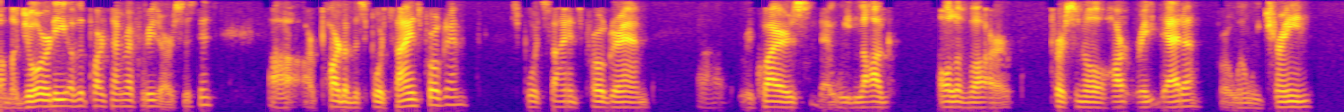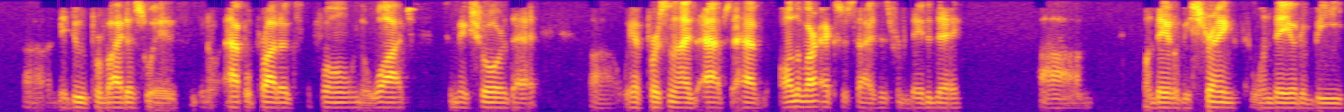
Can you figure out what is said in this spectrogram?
a majority of the part-time referees, our assistants, uh, are part of the sports science program. Sports science program uh, requires that we log all of our personal heart rate data for when we train uh, they do provide us with, you know, Apple products, the phone, the watch, to make sure that uh, we have personalized apps that have all of our exercises from day to day. Um, one day it'll be strength, one day it'll be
